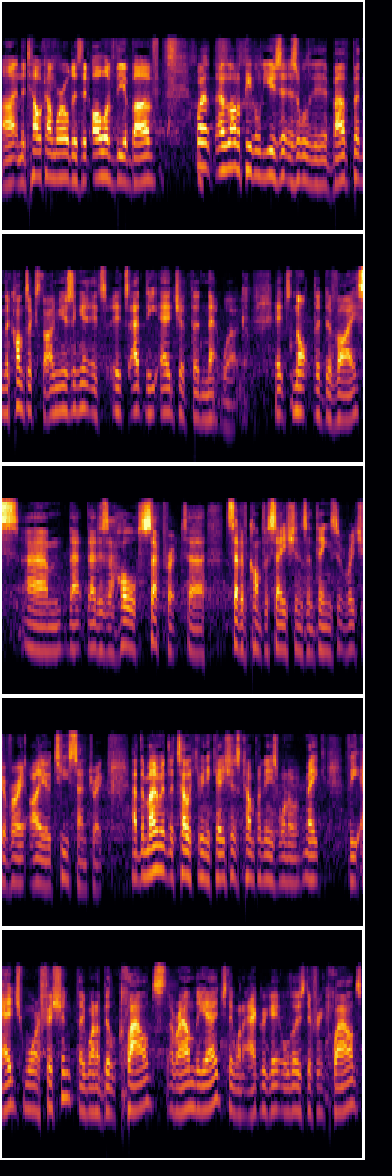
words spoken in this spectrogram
Uh, in the telecom world, is it all of the above? Well, a lot of people use it as all of the above, but in the context that I'm using it, it's it's at the edge of the network. It's not the device. Um, that that is a whole separate uh, set of conversations and things which are very IoT centric. At the moment, the telecommunications companies want to make the edge more efficient. They want to build clouds around the edge. They want to aggregate all those different clouds,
